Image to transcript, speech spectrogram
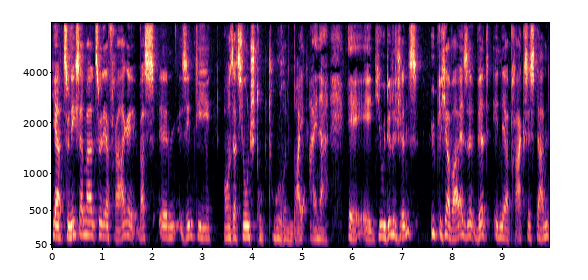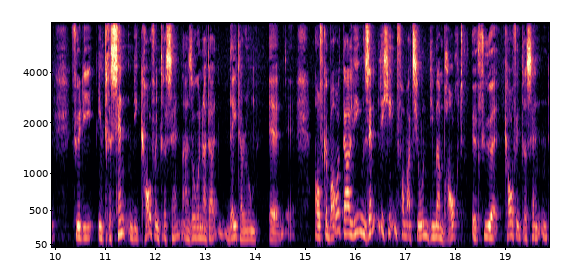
Ja, zunächst einmal zu der Frage, was ähm, sind die Organisationsstrukturen bei einer äh, Due Diligence? Üblicherweise wird in der Praxis dann für die Interessenten, die Kaufinteressenten, ein sogenannter Data Room aufgebaut. Da liegen sämtliche Informationen, die man braucht äh, für Kaufinteressenten,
